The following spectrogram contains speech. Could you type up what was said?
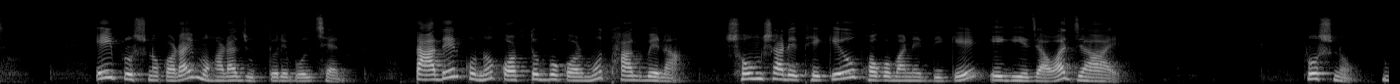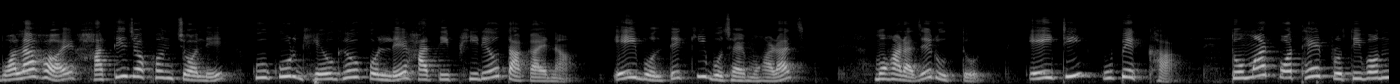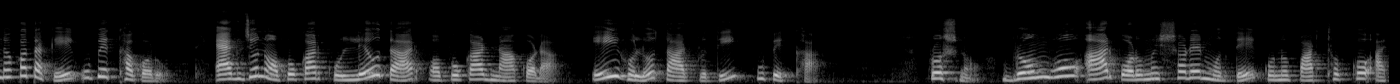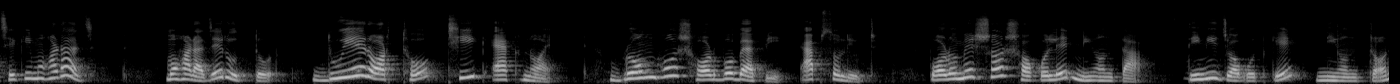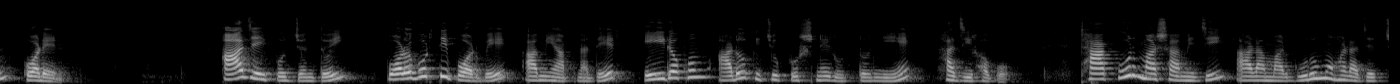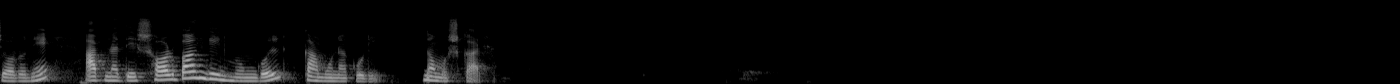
এই প্রশ্ন করায় মহারাজ উত্তরে বলছেন, তাদের কোনো কর্তব্যকর্ম থাকবে না, সংসারে থেকেও ভগবানের দিকে এগিয়ে যাওয়া যায়। প্রশ্ন, বলা হয় হাতি যখন চলে কুকুর ঘেউ ঘেউ করলে হাতি ফিরেও তাকায় না। এই বলতে কি বোঝায় মহারাজ? মহারাজের উত্তর, এইটি উপেক্ষা। তোমার পথের প্রতিবন্ধকতাকে উপেক্ষা করো। একজন অপকার করলেও তার অপকার না করা। এই হলো তার প্রতি উপেক্ষা। প্রশ্ন, ব্রহ্ম আর পরমেশ্বরের মধ্যে কোনো পার্থক্য আছে কি মহারাজ? মহারাজের উত্তর দুয়ের অর্থ ঠিক এক নয়। ব্রহ্ম সর্বব্যাপী অ্যাবসলিউট পরমেশ্বর সকলের নিয়ন্তা। তিনি জগৎকে নিয়ন্ত্রণ করেন। আজ এই পর্যন্তই। পরবর্তী পর্বে আমি আপনাদের এই রকম আরও কিছু প্রশ্নের উত্তর নিয়ে হাজির হব। ঠাকুর মা স্বামীজি আর আমার গুরু মহারাজের চরণে আপনাদের সর্বাঙ্গীন মঙ্গল কামনা করি। নমস্কার।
